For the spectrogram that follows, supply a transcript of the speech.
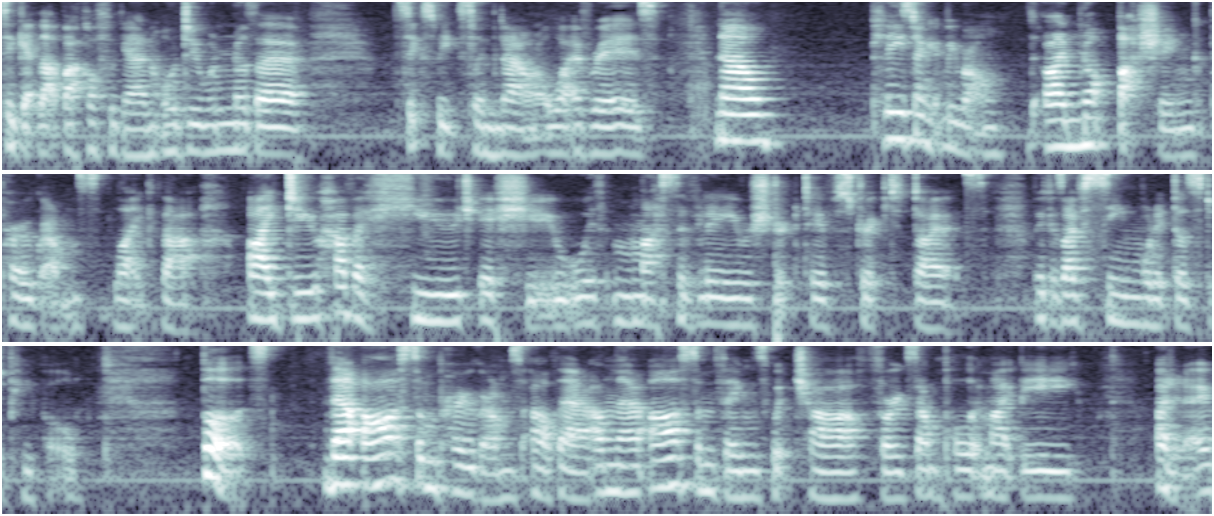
to get that back off again or do another six weeks slim down or whatever it is. Now, please don't get me wrong, I'm not bashing programs like that. I do have a huge issue with massively restrictive, strict diets because I've seen what it does to people. But there are some programs out there, and there are some things which are, for example, it might be, I don't know,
